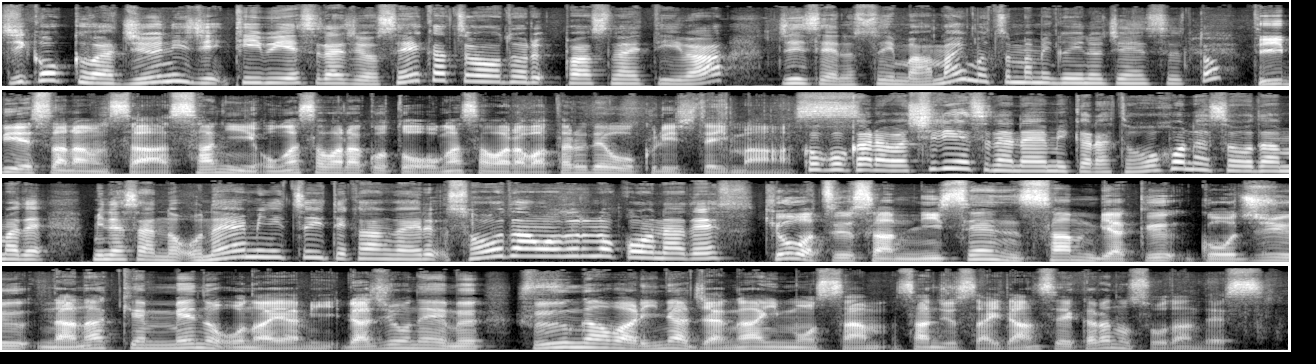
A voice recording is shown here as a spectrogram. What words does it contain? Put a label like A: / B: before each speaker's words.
A: 時刻は12時 TBS ラジオ生活を踊る。パーソナリティは人生の酸いも甘いもつまみ食いのジェーンスーと
B: TBS アナウンサーサニー小笠原こと小笠原渉でお送りしています。
A: ここからはシリアスな悩みから徒歩な相談まで皆さんのお悩みについて考える相談を踊るのコーナーです。
B: 今日は通算2357件目のお悩み。ラジオネーム風変わりなじゃがいもさん。30歳男性からの相談です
